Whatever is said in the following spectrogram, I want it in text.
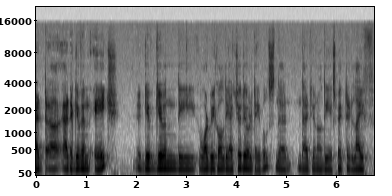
at uh, at a given age, give given the what we call the actuarial tables that that you know the expected life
